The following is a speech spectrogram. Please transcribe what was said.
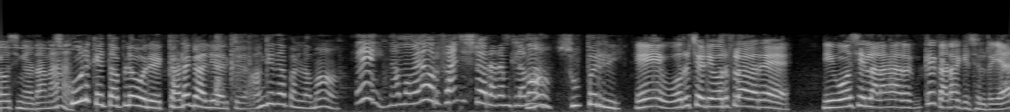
யோசிங்கடானா ஸ்கூலுக்கு ஏத்தாப்புல ஒரு கடை காலியா இருக்கு. அங்கேதான் பண்ணலாமா? ஏய் நம்ம வேணா ஒரு ஃபேன்சி ஸ்டோர் ஆரம்பிக்கலாமா? சூப்பர் ரி. ஏய் ஒரு செடி ஒரு ஃபிளவரு நீ ஓசியில் அழகா இருக்கு கடை வைக்க சொல்றியா?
